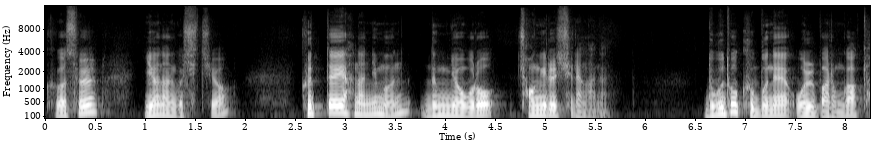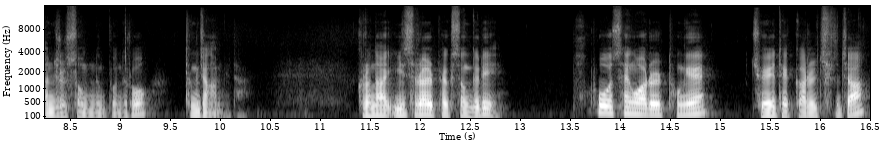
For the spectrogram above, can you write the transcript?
그것을 예언한 것이지요. 그때의 하나님은 능력으로 정의를 실행하는 누구도 그분의 올바름과 견줄 수 없는 분으로 등장합니다. 그러나 이스라엘 백성들이 포로 생활을 통해 죄의 대가를 치르자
